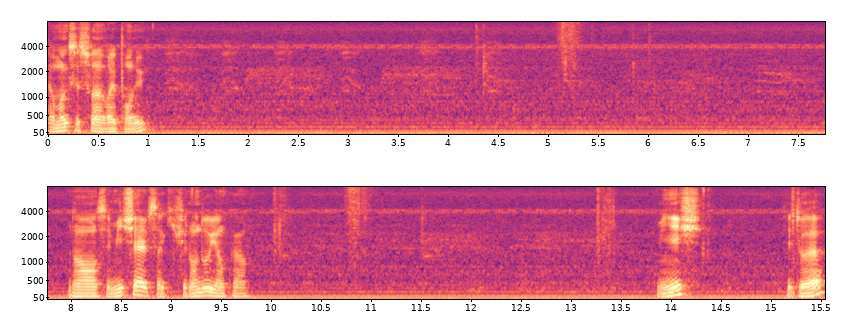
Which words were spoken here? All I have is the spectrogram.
À moins que ce soit un vrai pendu. Non, c'est Michel ça qui fait l'andouille encore. Mich C'est toi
